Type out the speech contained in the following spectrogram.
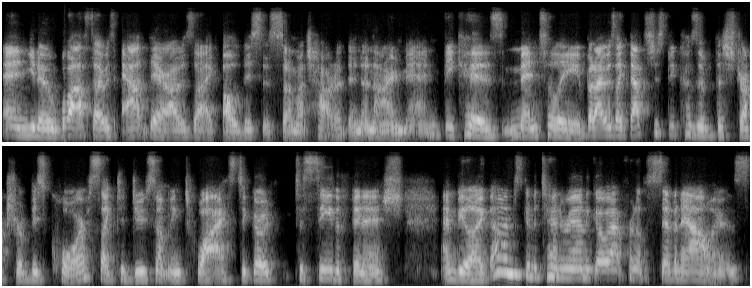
And, you know, whilst I was out there, I was like, oh, this is so much harder than an Ironman because mentally, but I was like, that's just because of the structure of this course, like to do something twice, to go to see the finish and be like, oh, I'm just going to turn around and go out for another seven hours.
